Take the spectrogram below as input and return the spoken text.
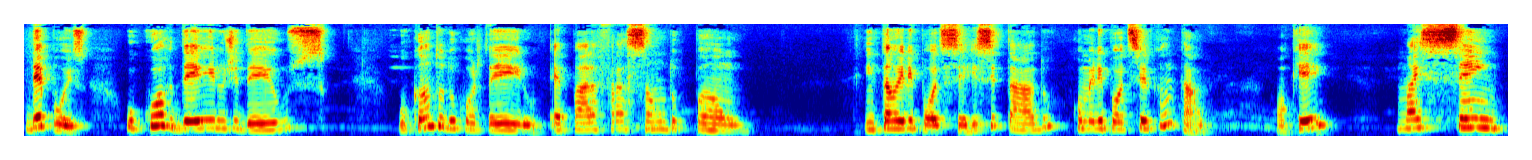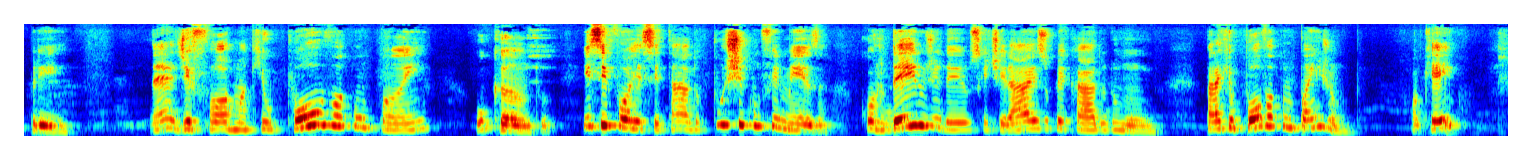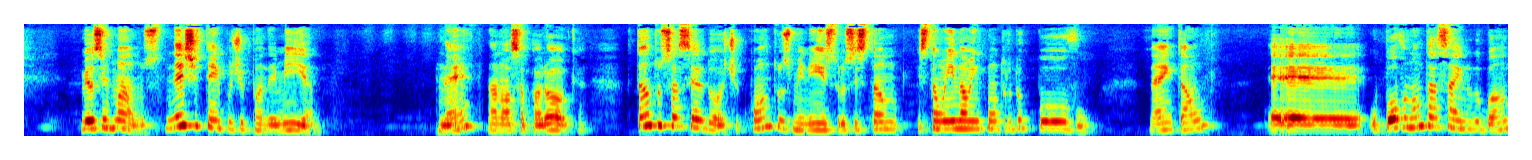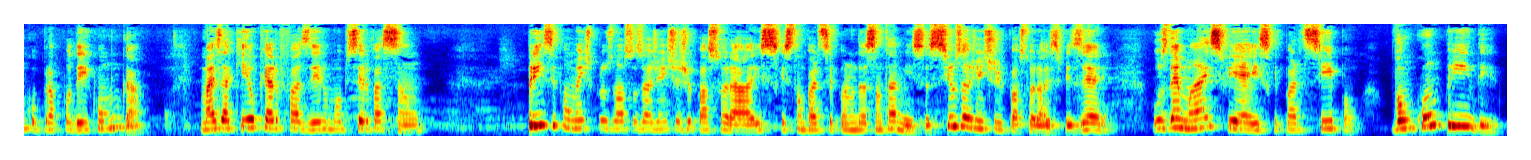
Depois, o Cordeiro de Deus, o canto do cordeiro é para a fração do pão. Então, ele pode ser recitado, como ele pode ser cantado, ok? Mas sempre, né, de forma que o povo acompanhe o canto. E se for recitado, puxe com firmeza, Cordeiro de Deus, que tirais o pecado do mundo, para que o povo acompanhe junto, ok? Meus irmãos, neste tempo de pandemia, né, na nossa paróquia, tanto o sacerdote quanto os ministros estão, estão indo ao encontro do povo, né? Então, é, o povo não está saindo do banco para poder ir comungar. Mas aqui eu quero fazer uma observação, principalmente para os nossos agentes de pastorais que estão participando da Santa Missa. Se os agentes de pastorais fizerem, os demais fiéis que participam vão compreender.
